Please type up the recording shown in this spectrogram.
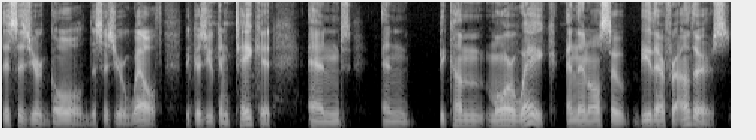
this is your gold this is your wealth because you can take it and and become more awake and then also be there for others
